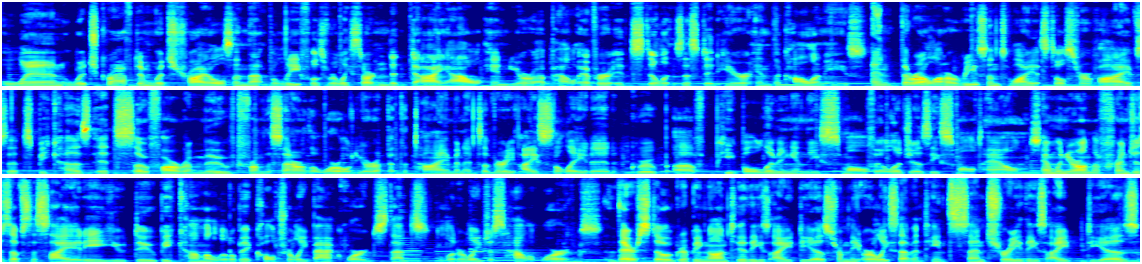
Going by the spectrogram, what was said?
when witchcraft and witch trials and that belief was really starting to die out in Europe. However, it still existed here in the colonies. And there are a lot of reasons why it still survives. It's because it's so far removed from the center of the world, Europe at the time, and it's a very isolated group of people living in these small villages, these small towns. And when you're on the fringes of society, you do become a little bit culturally backwards. That's literally just how it works. They're still gripping onto these ideas from the early 17th century, these ideas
